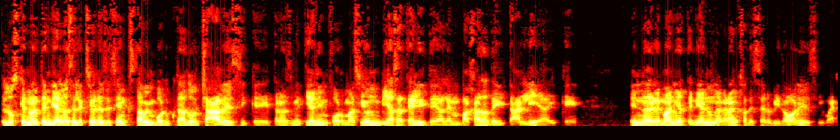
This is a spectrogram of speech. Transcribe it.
Los que no entendían las elecciones decían que estaba involucrado Chávez y que transmitían información vía satélite a la embajada de Italia y que en Alemania tenían una granja de servidores y bueno.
